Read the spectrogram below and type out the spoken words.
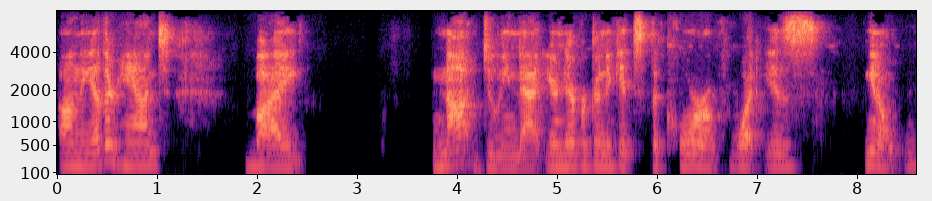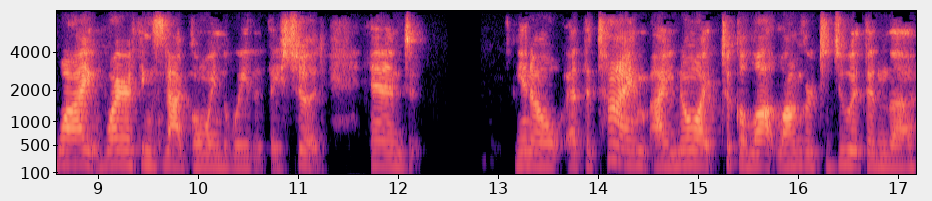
on the other hand by not doing that you're never going to get to the core of what is you know why why are things not going the way that they should? And you know at the time i know it took a lot longer to do it than the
